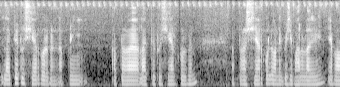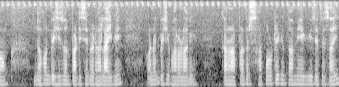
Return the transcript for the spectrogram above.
লাইভটা একটু শেয়ার করবেন। আপনি, আপনারা লাইভটা একটু শেয়ার করবেন। আপনারা শেয়ার করলে অনেক বেশি ভালো লাগে এবং যখন বেশি জন পার্টিসিপেট হয় লাইভে অনেক বেশি ভালো লাগে। কারণ আপনাদের সাপোর্টে কিন্তু আমি এগিয়ে যেতে চাই।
